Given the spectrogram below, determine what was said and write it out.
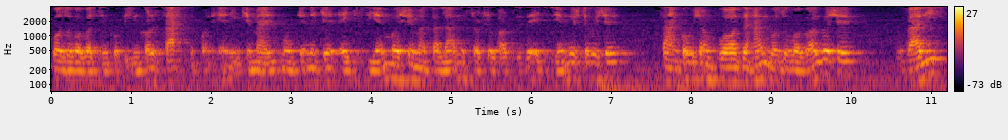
vasovagal syncope ی این کارو سخت می‌کنه. یعنی اینکه مریض ممکنه که HCM باشه مثلا structural heart HCM داشته باشه سنکوپش هم واضحا vasovagal باشه ولی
